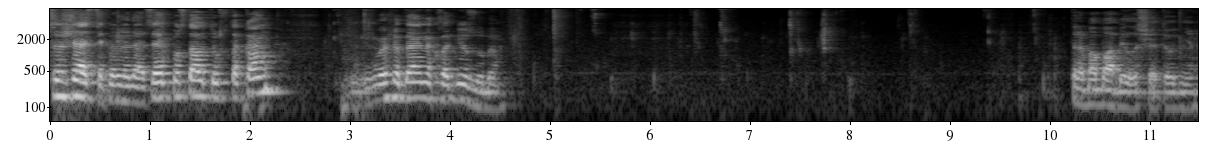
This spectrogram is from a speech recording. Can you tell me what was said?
Це жесть, як виглядає. Це як поставити в стакан, виглядає накладні зуби. Треба бабі лишити одні.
